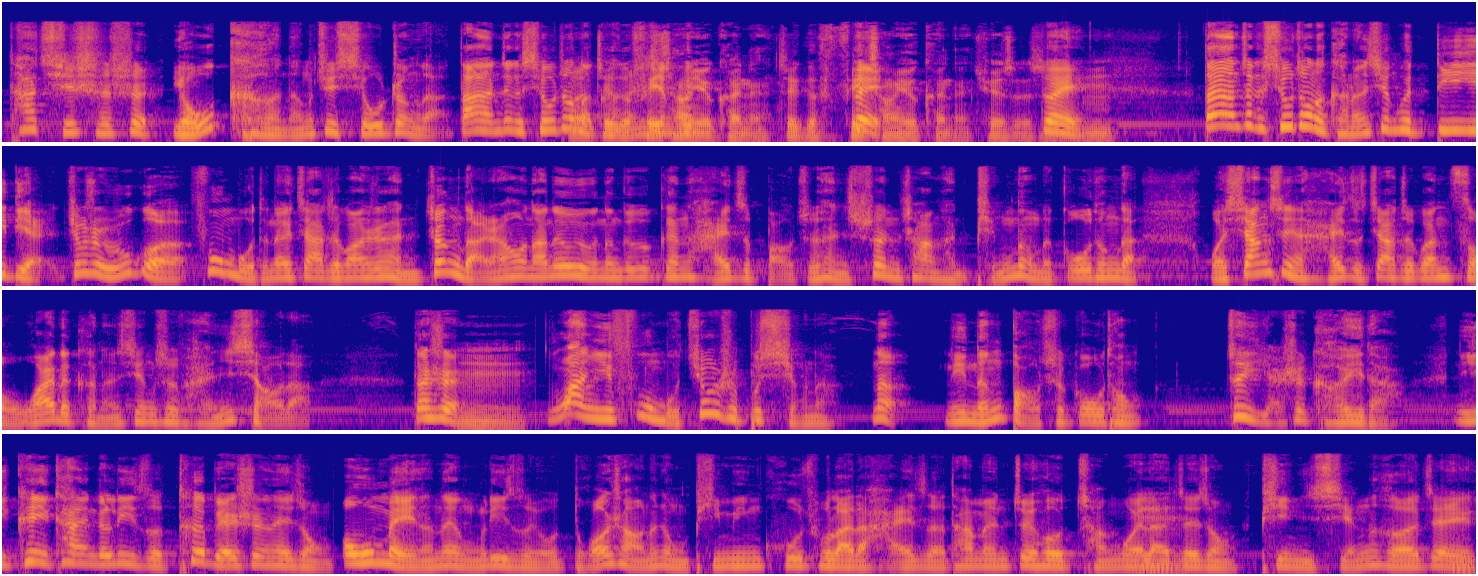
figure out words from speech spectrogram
他其实是有可能去修正的。当然，这个修正的这个非常有可能，这个非常有可能，确实是。对，当然这个修正的可能性会低一点。就是如果父母的那个价值观是很正的，然后呢又能够跟孩子保持很顺畅、很平等的沟通的，我相信孩子价值观走歪的可能性是很小的。但是，万一父母就是不行呢？那你能保持沟通，这也是可以的。你可以看一个例子，特别是那种欧美的那种例子，有多少那种贫民窟出来的孩子，他们最后成为了这种品行和这个品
